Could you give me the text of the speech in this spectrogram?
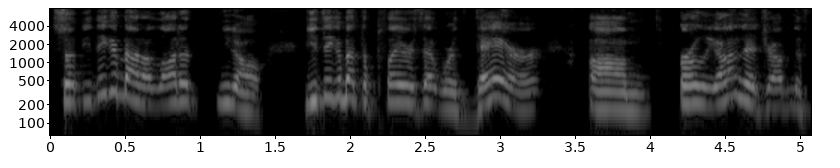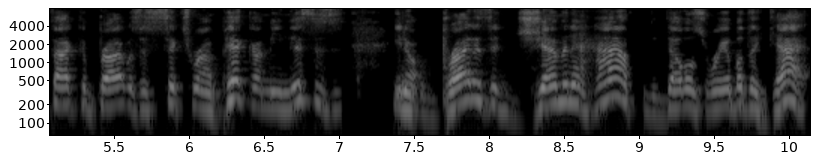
So if you think about a lot of, you know, you think about the players that were there um, early on in that draft, and the fact that Bratt was a six round pick. I mean, this is, you know, Bratt is a gem and a half the Devils were able to get.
